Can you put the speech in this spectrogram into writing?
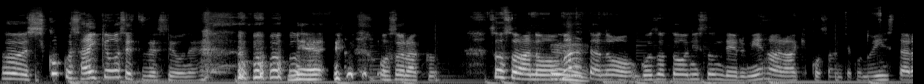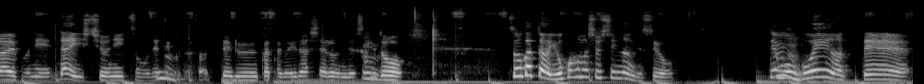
うん、四国最強説ですよね。ね。おそらく。そうそう、あの、うんマルタのゴゾ島に住んでいる宮原明子さんってこのインスタライブに第一週にいつも出てくださってる方がいらっしゃるんですけど、その方は横浜出身なんですよ。でもうんご縁あって、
